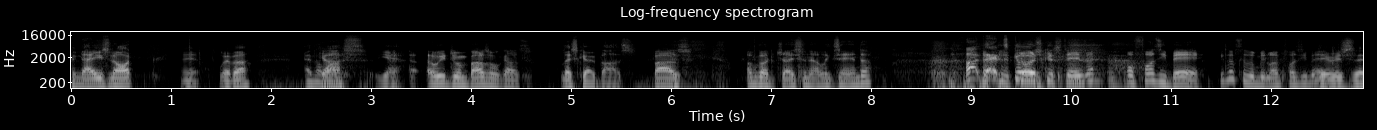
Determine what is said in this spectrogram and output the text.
no, he's not. Yeah, Weber. And the Gus. last, yeah. Uh, Are we doing Buzz or Gus? Let's go, Buzz. Buzz. I've got Jason Alexander, Oh, that's George Costanza, or Fozzie Bear. He looks a little bit like Fozzie Bear. There is a.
